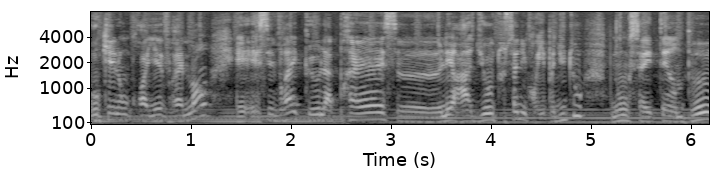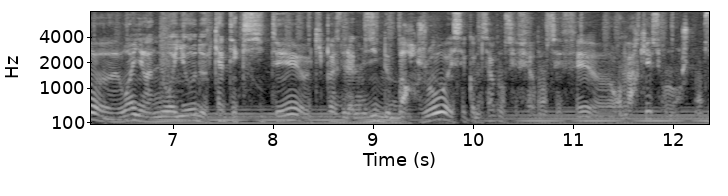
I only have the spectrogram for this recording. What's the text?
auquel on croyait vraiment. Et, c'est vrai que la presse, euh, les radios, tout ça n'y croyait pas du tout. Donc ça a été un peu, euh, ouais, il y a un noyau de quatre excités euh, qui passe de la musique de Barjo et c'est comme ça qu'on s'est fait, on s'est fait remarquer sûrement, je pense.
